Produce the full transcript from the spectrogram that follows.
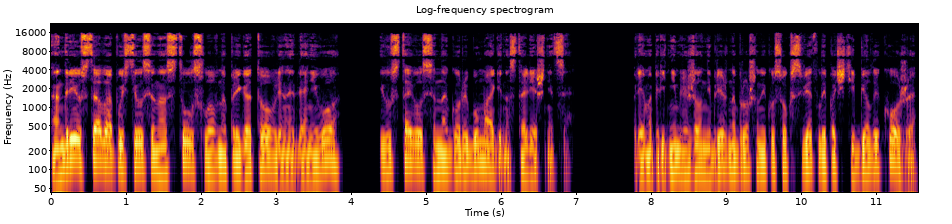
Андрей устало опустился на стул, словно приготовленный для него, и уставился на горы бумаги на столешнице. Прямо перед ним лежал небрежно брошенный кусок светлой, почти белой кожи,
